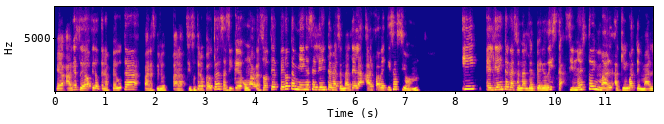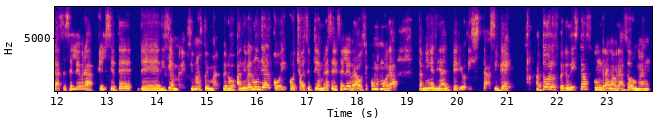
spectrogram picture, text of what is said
eh, han estudiado fisioterapeuta para, para fisioterapeutas, así que un abrazote, pero también es el Día Internacional de la Alfabetización y el Día Internacional del Periodista. Si no estoy mal, aquí en Guatemala se celebra el 7 de diciembre, si no estoy mal, pero a nivel mundial hoy, 8 de septiembre, se celebra o se conmemora también el Día del Periodista. Así que a todos los periodistas, un gran abrazo, un gran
